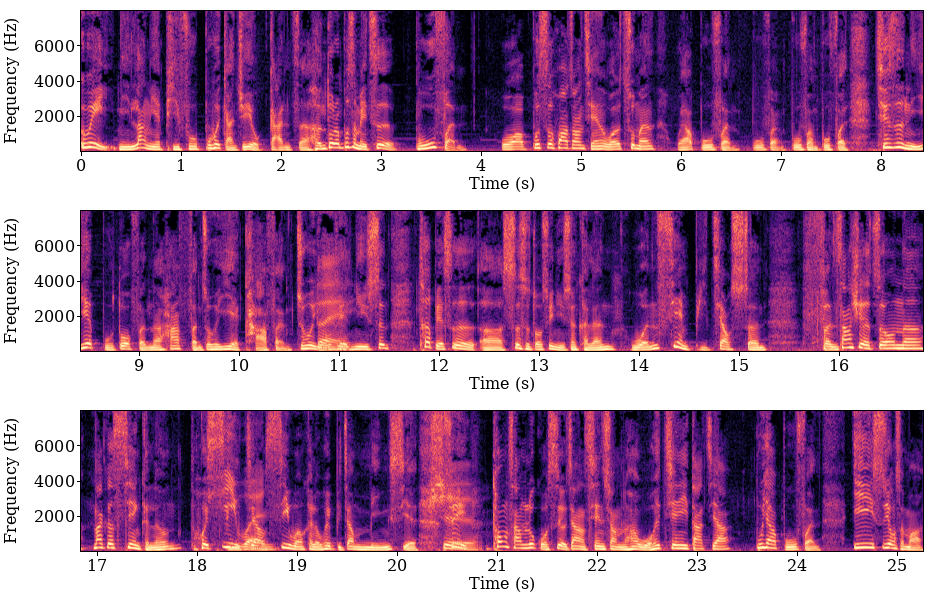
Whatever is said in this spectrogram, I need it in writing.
为你让你的皮肤不会感觉有干泽。很多人不是每次补粉。我不是化妆前我出门我要补粉补粉补粉补粉，其实你越补多粉呢，它粉就会越卡粉，就会有一些女生，特别是呃四十多岁女生，可能纹线比较深，粉上去了之后呢，那个线可能会比较细纹，可能会比较明显。所以通常如果是有这样的现象的话，我会建议大家不要补粉，一是用什么？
